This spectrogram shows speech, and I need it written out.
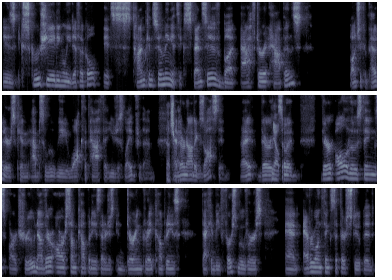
is excruciatingly difficult. It's time consuming, it's expensive, but after it happens, bunch of competitors can absolutely walk the path that you just laid for them. That's and right. they're not exhausted, right? They're Nope. so it, they're all of those things are true. Now there are some companies that are just enduring great companies that can be first movers and everyone thinks that they're stupid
